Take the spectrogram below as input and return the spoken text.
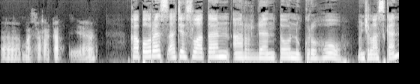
uh, masyarakat ya. Kapolres Aceh Selatan Ardanto Nugroho menjelaskan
